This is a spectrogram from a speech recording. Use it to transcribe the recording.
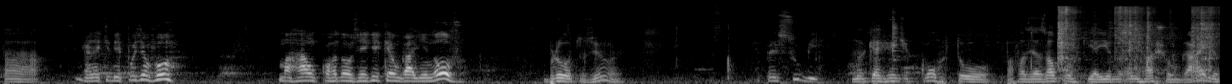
tá galho aqui depois eu vou amarrar um cordãozinho aqui, que é um galinho novo, brotos, viu? que é pra ele subir. No que a gente cortou para fazer as alporquias aí, gente rachou o galho,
